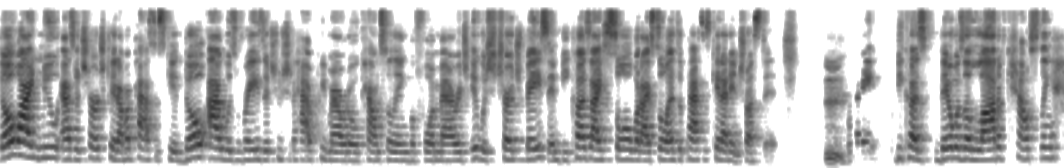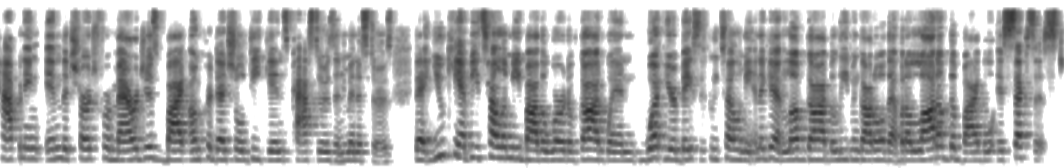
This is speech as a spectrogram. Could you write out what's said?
though I knew as a church kid, I'm a pastor's kid, though I was raised that you should have premarital counseling before marriage, it was church based. And because I saw what I saw as a pastor's kid, I didn't trust it Mm. right? Because there was a lot of counseling happening in the church for marriages by uncredentialed deacons, pastors, and ministers that you can't be telling me by the word of God when what you're basically telling me, and again, love God, believe in God, all that, but a lot of the Bible is sexist.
